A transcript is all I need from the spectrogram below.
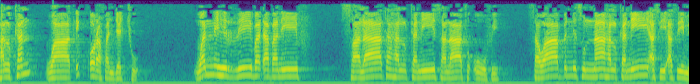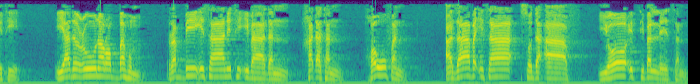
halkan waa xiqqo rafan jechuu. Wanni hirriiba dhabaniif salaata halkanii salaatu uufi sawaabni sunnaa halkanii asii asii miti. Yadcuuna rabbahum rabbii isaaniti ibaadan kadhatan khawfan عذاب إساء صدآف يو اتبليسا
